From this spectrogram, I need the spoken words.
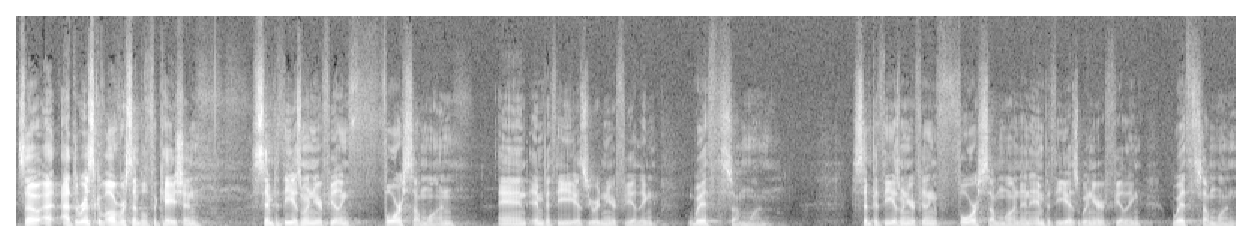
So, at, the risk of oversimplification, sympathy is when you're feeling for someone, and empathy is when you're feeling with someone. Sympathy is when you're feeling for someone, and empathy is when you're feeling with someone.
